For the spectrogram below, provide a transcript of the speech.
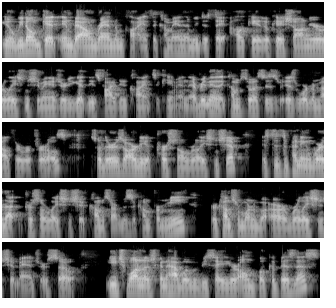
you know, we don't get inbound random clients that come in and we just say allocate. Okay, Sean, you're a relationship manager. You get these five new clients that came in. Everything that comes to us is, is word of mouth or referrals. So there is already a personal relationship. It's just depending on where that personal relationship comes from. Does it come from me or comes from one of our relationship managers? So each one is going to have what would we say your own book of business.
